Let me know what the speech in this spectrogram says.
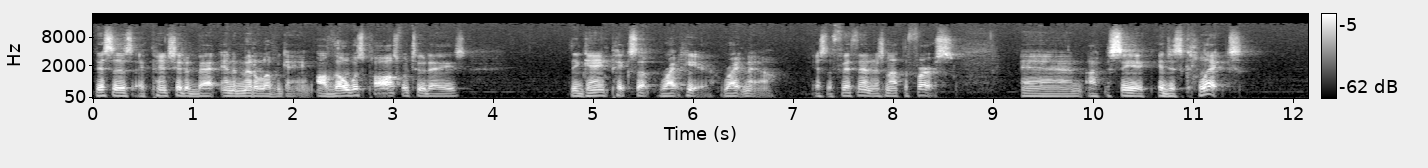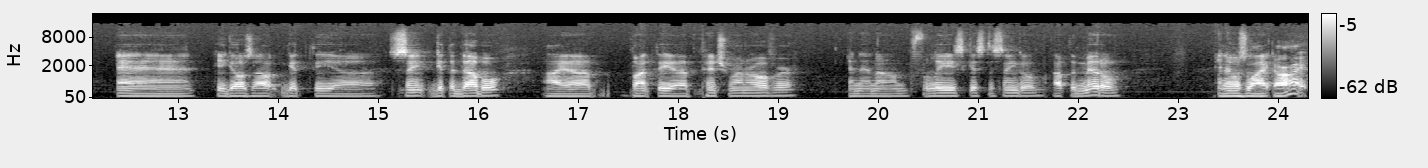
This is a pinch hit at bat in the middle of a game. Although it was paused for two days, the game picks up right here, right now. It's the fifth inning, it's not the first. And I could see it, it just clicked. And he goes out, get the uh, sink, get the double. I uh, bunt the uh, pinch runner over, and then um, Feliz gets the single up the middle. And it was like, all right,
